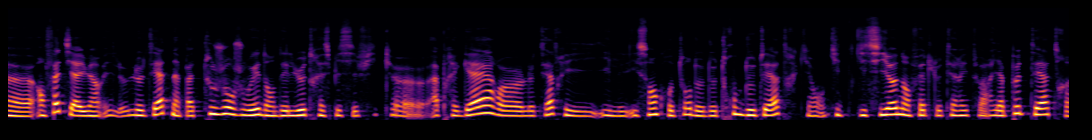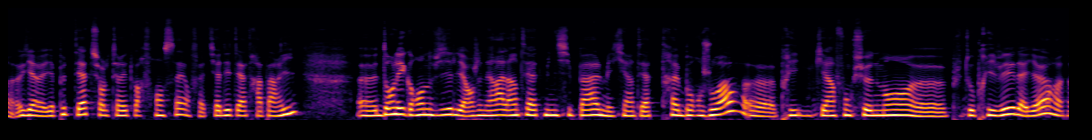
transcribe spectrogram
euh, en fait, y a eu le théâtre n'a pas toujours joué dans des lieux très spécifiques. Euh, Après-guerre, euh, le théâtre, il, s'ancre autour de, troupes de théâtre qui, sillonnent en fait le territoire. Il y a peu de théâtre, y a, peu de théâtre sur le territoire français. En fait, il y a des théâtres à Paris. Dans les grandes villes, il y a en général un théâtre municipal, mais qui est un théâtre très bourgeois, qui a un fonctionnement plutôt privé d'ailleurs.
